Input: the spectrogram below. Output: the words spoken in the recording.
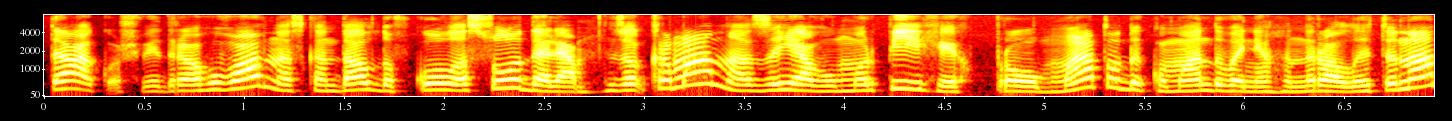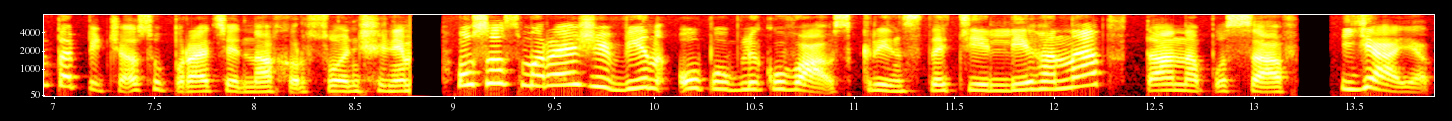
також відреагував на скандал довкола Содаля, зокрема на заяву морпіхів про методи командування генерал-лейтенанта під час операції на Херсонщині. У соцмережі він опублікував скрін статті Ліганет та написав: Я, як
